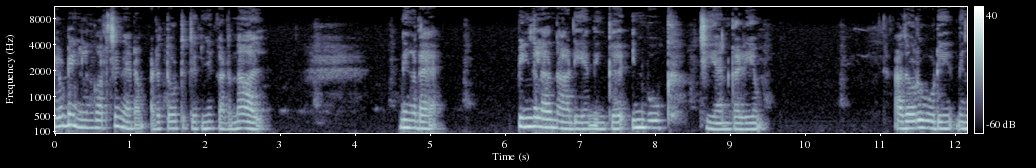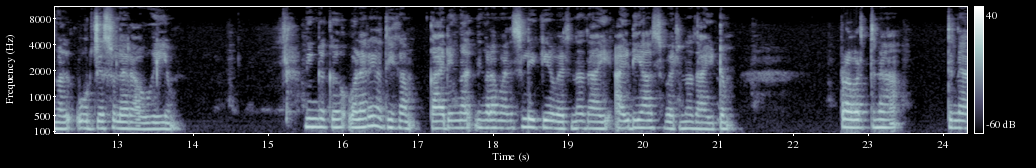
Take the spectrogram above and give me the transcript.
എവിടെയെങ്കിലും കുറച്ച് നേരം ഇടത്തോട്ട് തിരിഞ്ഞ് കിടന്നാൽ നിങ്ങളുടെ പിങ്കള നാഡിയെ നിങ്ങൾക്ക് ഇൻവോക്ക് ചെയ്യാൻ കഴിയും. അതോടുകൂടി നിങ്ങൾ ഊർജസ്വലരാവുകയും നിങ്ങൾക്ക് വളരെയധികം കാര്യങ്ങൾ നിങ്ങളുടെ മനസ്സിലേക്ക് വരുന്നതായി ഐഡിയാസ് വരുന്നതായിട്ടും പ്രവർത്തനത്തിന്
